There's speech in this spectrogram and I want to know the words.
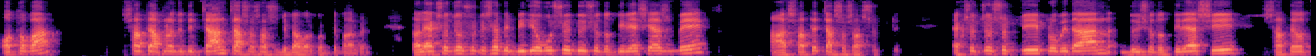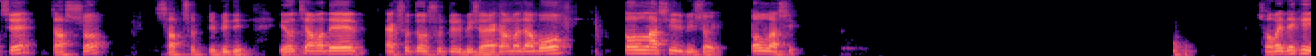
অথবা সাথে আপনারা যদি চান, চারশো সাতষট্টি ব্যবহার করতে পারবেন। তাহলে একশো চৌষট্টির সাথে বিধি অবশ্যই দুইশত তিরাশি আসবে। আর সাথে চারশো সাতষট্টি। একশো চৌষট্টি প্রবিধান, দুইশত তিরাশি, সাথে হচ্ছে চারশো সাতষট্টি বিধি। এ হচ্ছে আমাদের একশো চৌষট্টির বিষয়। এখন আমরা যাব তল্লাশির বিষয়, তল্লাশি। সবাই দেখি,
